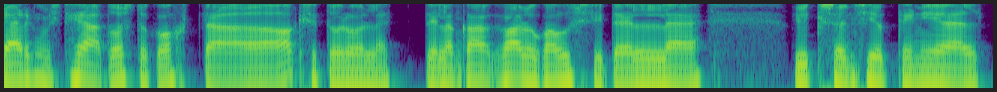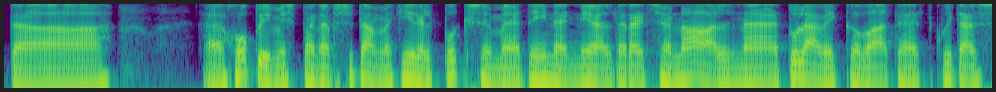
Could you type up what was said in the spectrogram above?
järgmist head ostukohta aktsiaturul, et teil on ka kaalukausidel üks on niisugune nii-öelda äh, hobi, mis paneb südame kiirelt põksuma ja teine on nii-öelda ratsionaalne tulevikuvaade, et kuidas,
